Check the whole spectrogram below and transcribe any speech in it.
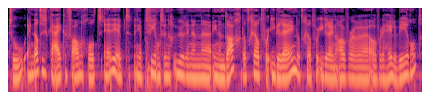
toe. En dat is kijken van, god, je, hebt, je hebt 24 uur in een, in een dag. Dat geldt voor iedereen. Dat geldt voor iedereen over, over de hele wereld.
